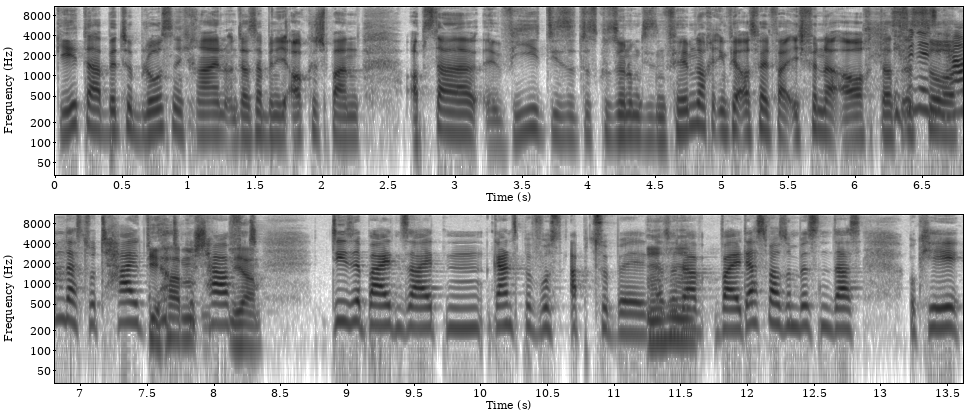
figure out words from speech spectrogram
geht da bitte bloß nicht rein. Und deshalb bin ich auch gespannt, ob es da, wie diese Diskussion um diesen Film noch irgendwie ausfällt, weil ich finde auch, das Ich ist finde, so. sie haben das total die gut haben- geschafft, ja. diese beiden Seiten ganz bewusst abzubilden. Mhm. Also da, weil das war so ein bisschen das, okay,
